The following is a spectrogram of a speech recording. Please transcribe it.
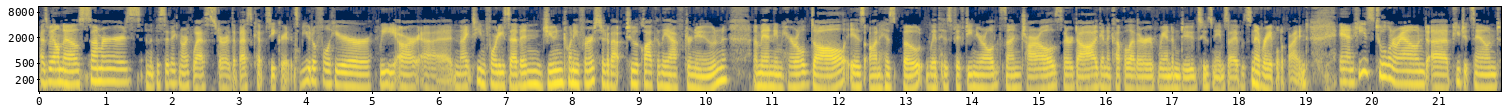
as we all know, summers in the Pacific Northwest are the best kept secret. It's beautiful here. We are uh, 1947, June 21st at about 2 o'clock in the afternoon. A man named Harold Dahl is on his boat with his 15 year old son Charles, their dog, and a couple other random dudes whose names I was never able to find. And he's tooling around uh, Puget Sound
